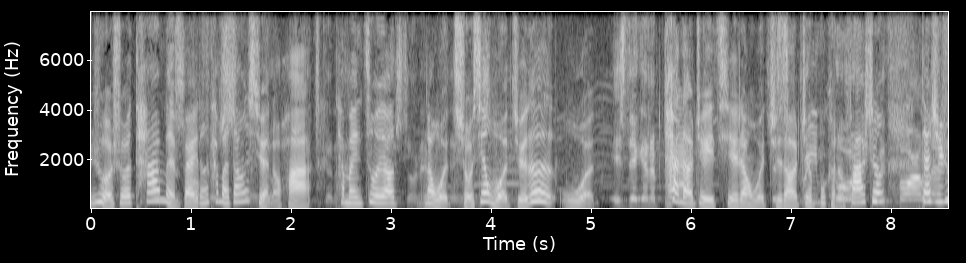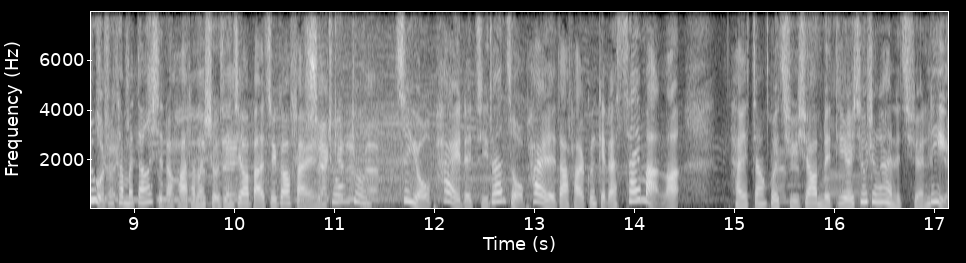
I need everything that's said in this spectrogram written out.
如果说他们拜登他们当选的话，他们做要那我首先我觉得我看到这一切让我知道这不可能发生。但是如果说他们当选的话，他们首先就要把最高法院中用自由派的极端左派的大法官给他塞满了，还将会取消我们的第二修正案的权利。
